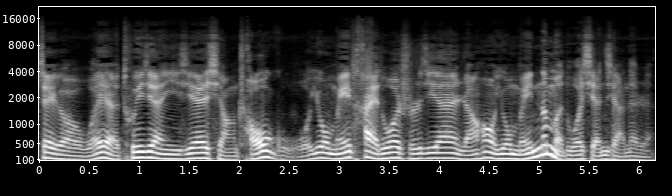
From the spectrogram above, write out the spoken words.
这个我也推荐一些想炒股又没太多时间，然后又没那么多闲钱的人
